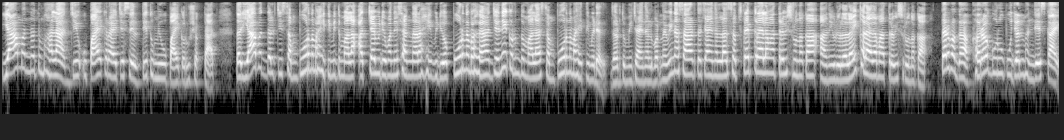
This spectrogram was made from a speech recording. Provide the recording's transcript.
यामधनं तुम्हाला जे उपाय करायचे असेल ते तुम्ही उपाय करू शकतात. तर याबद्दलची संपूर्ण माहिती मी तुम्हाला आजच्या व्हिडिओमध्ये सांगणार आहे. व्हिडिओ पूर्ण बघा जेणेकरून तुम्हाला संपूर्ण माहिती मिळेल. जर तुम्ही चॅनलवर नवीन असाल तर चॅनलला सबस्क्राईब करायला मात्र विसरू नका आणि व्हिडिओला लाईक करायला मात्र विसरू नका. तर बघा खरं गुरुपूजन म्हणजेच काय?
